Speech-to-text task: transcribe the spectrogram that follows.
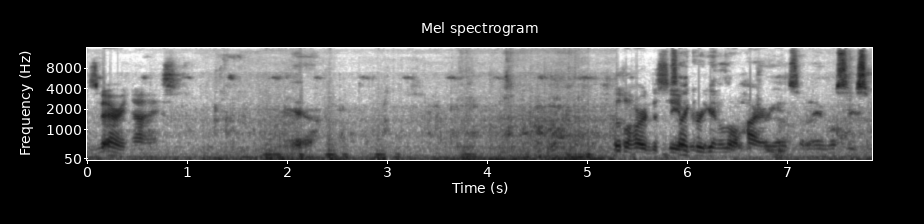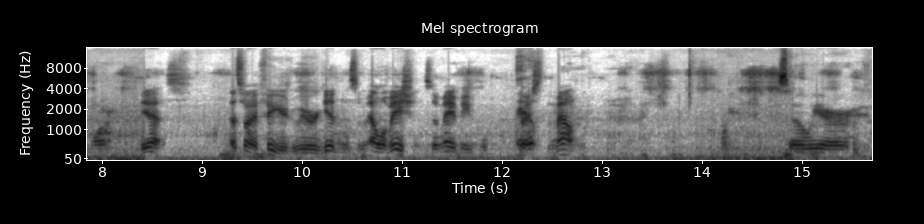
It's very nice. Yeah. A little hard to see. It's like we're getting a little higher though, so maybe we'll see some more. Yes, that's what I figured. We were getting some elevation, so maybe we'll press the mountain. So we are.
